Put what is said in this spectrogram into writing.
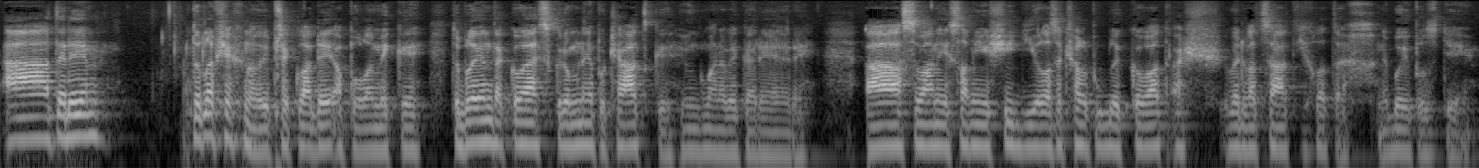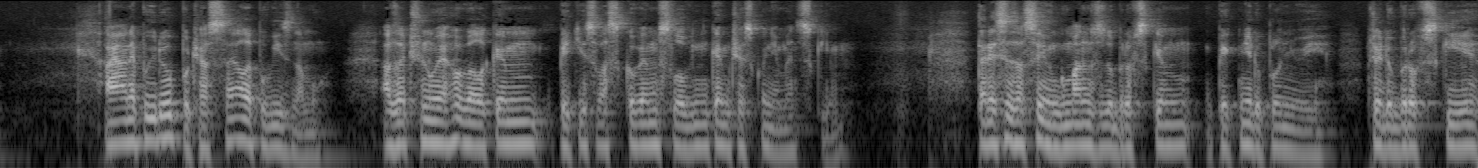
A tedy Tohle všechno, ty překlady a polemiky, to byly jen takové skromné počátky Jungmanovy kariéry. A svá nejslavnější díla začal publikovat až ve 20. letech, nebo i později. A já nepůjdu po čase, ale po významu. A začnu jeho velkým pětisvazkovým slovníkem česko-německým. Tady se zase Jungmann s Dobrovským pěkně doplňují. Před Dobrovský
